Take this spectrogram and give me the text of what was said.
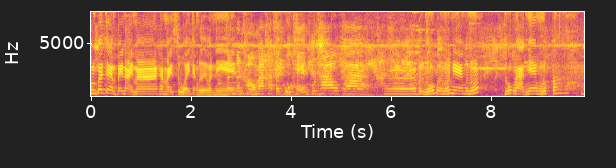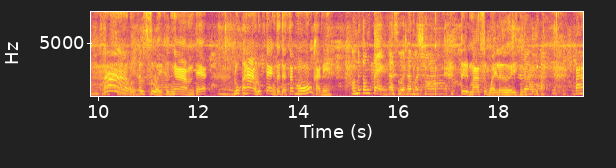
คุณป้าแจ่มไปไหนมาทำไมสวยจังเลยวันนี้เป็นเงินหอมมาค่ะ ไปผูกแขนผู้เฒ่าค่ะอ่าเบิ่งหนูเบิ่งหนูแยงเบิ่งหนูลูกหลานแยงเบิ่งหนูป้าอ่าเบิ่งคือสวยคืองามแท้ลูกห่างลูกแต่งตั้งแต่สักโมงค่ะนี่เออไม่ต้องแต่งค่ะ สวยธรรมชาติ ตื่นมาสวยเลยจ้าป้า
